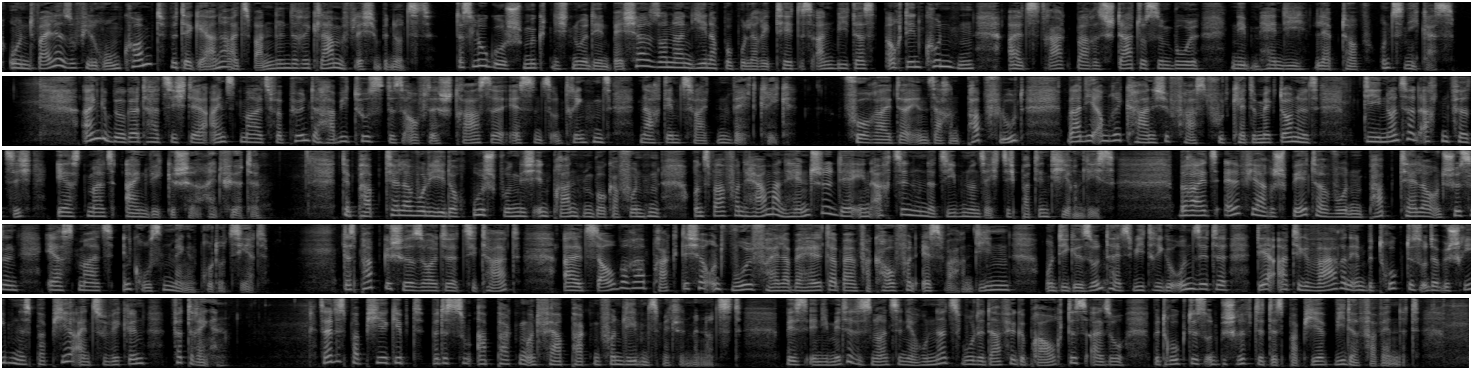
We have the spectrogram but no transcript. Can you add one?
Und weil er so viel rumkommt, wird er gerne als wandelnde Reklamefläche benutzt. Das Logo schmückt nicht nur den Becher, sondern je nach Popularität des Anbieters auch den Kunden als tragbares Statussymbol neben Handy, Laptop und Sneakers. Eingebürgert hat sich der einstmals verpönte Habitus des auf der Straße Essens und Trinkens nach dem Zweiten Weltkrieg. Vorreiter in Sachen Pappflut war die amerikanische Fastfood-Kette McDonald's, die 1948 erstmals Einweggeschirr einführte. Der Pappteller wurde jedoch ursprünglich in Brandenburg erfunden, und zwar von Hermann Hensche, der ihn 1867 patentieren ließ. Bereits elf Jahre später wurden Pappteller und Schüsseln erstmals in großen Mengen produziert. Das Pappgeschirr sollte, Zitat, als sauberer, praktischer und wohlfeiler Behälter beim Verkauf von Esswaren dienen und die gesundheitswidrige Unsitte, derartige Waren in bedrucktes oder beschriebenes Papier einzuwickeln, verdrängen. Seit es Papier gibt, wird es zum Abpacken und Verpacken von Lebensmitteln benutzt. Bis in die Mitte des 19. Jahrhunderts wurde dafür gebrauchtes, also bedrucktes und beschriftetes Papier wiederverwendet.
